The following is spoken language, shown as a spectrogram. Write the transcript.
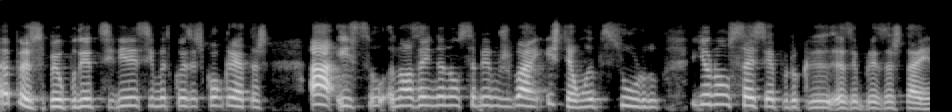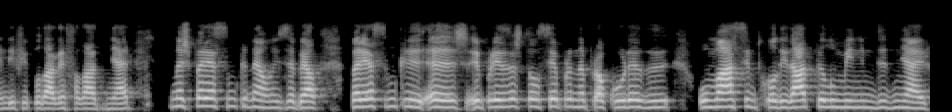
uh, para eu poder decidir em cima de coisas concretas. Ah, isso nós ainda não sabemos bem. Isto é um absurdo. E eu não sei se é porque as empresas têm dificuldade em falar de dinheiro, mas parece-me que não, Isabel. Parece-me que as empresas estão sempre na procura de o máximo de qualidade pelo mínimo de dinheiro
